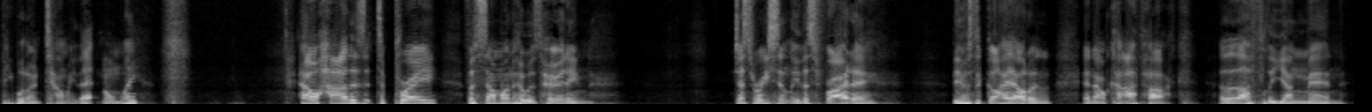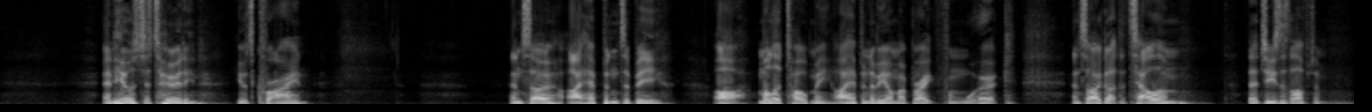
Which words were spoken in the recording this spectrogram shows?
People don't tell me that normally. How hard is it to pray for someone who is hurting? Just recently, this Friday, there was a guy out in, in our car park, a lovely young man, and he was just hurting. He was crying. And so I happened to be oh, Muller told me I happened to be on my break from work. And so I got to tell him that Jesus loved him.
